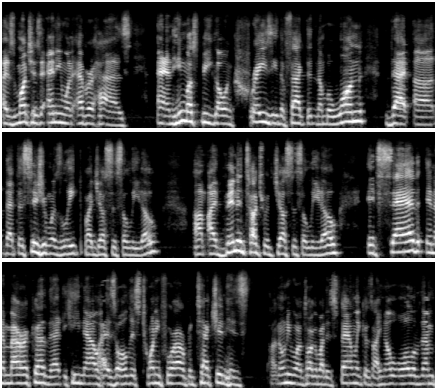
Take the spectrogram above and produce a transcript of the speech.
as much as anyone ever has and he must be going crazy. The fact that number one, that uh, that decision was leaked by Justice Alito. Um, I've been in touch with Justice Alito. It's sad in America that he now has all this 24-hour protection. His I don't even want to talk about his family because I know all of them.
